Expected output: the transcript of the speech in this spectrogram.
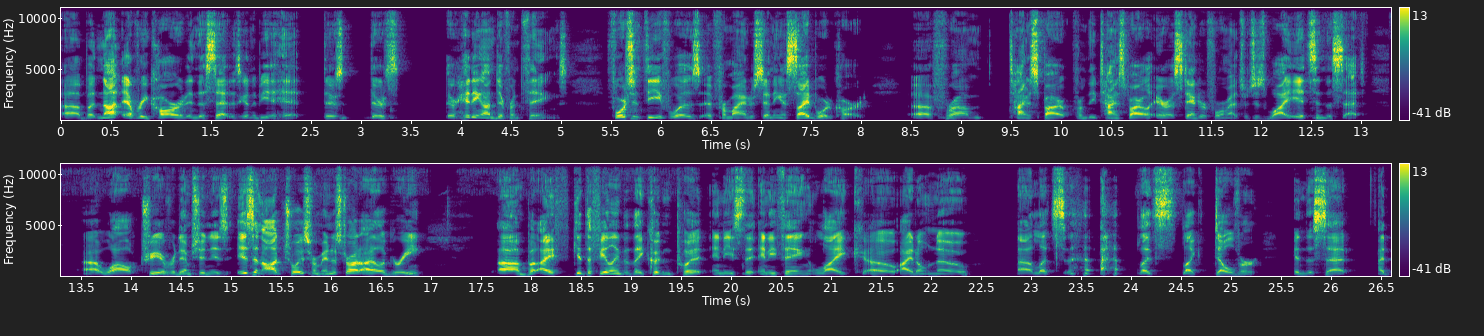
Uh, but not every card in the set is going to be a hit. There's there's they're hitting on different things. Fortune Thief was, uh, from my understanding, a sideboard card uh, from time spiral from the Time Spiral era standard formats, which is why it's in the set. Uh, while Tree of Redemption is is an odd choice from Innistrad, I'll agree. Um, but I get the feeling that they couldn't put any anything like oh I don't know, uh, let's let's like Delver in the set. I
